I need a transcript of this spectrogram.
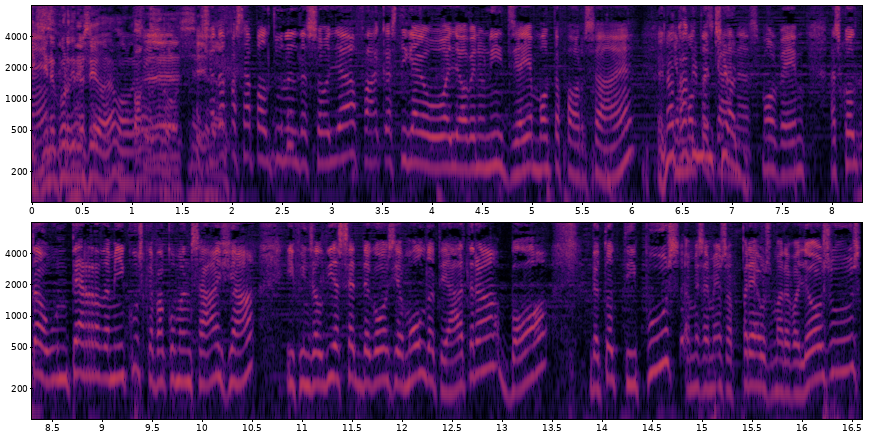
eh? I quina coordinació, eh? Molt bé. Sí, sí. Això de passar pel túnel de Solla fa que estigueu allò ben units, eh? I amb molta força, eh? He I notat amb moltes dimensions. ganes. Molt bé. Escolta, un terra de micos que va començar ja i fins al dia 7 d'agost hi ha molt de teatre, bo, de tot tipus, a més a més a preus meravellosos,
